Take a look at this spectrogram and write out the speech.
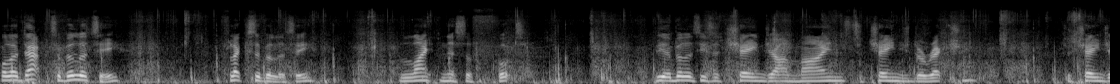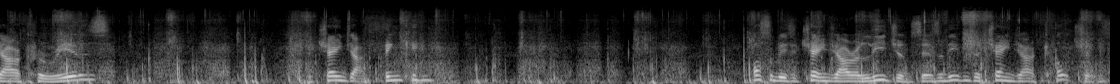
Well, adaptability, flexibility, lightness of foot, the ability to change our minds, to change direction, to change our careers, to change our thinking, possibly to change our allegiances and even to change our cultures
